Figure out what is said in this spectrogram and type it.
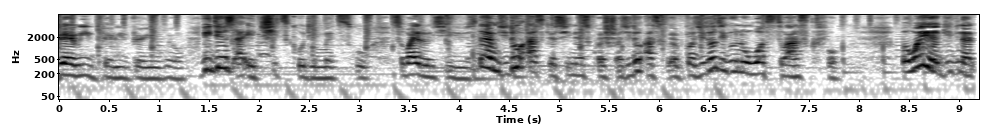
very very very well. Videos are a cheat code in med school so why don't you use them? Sometimes you don't ask your seniors questions you don't ask for them because you don't even know what to ask for. But when you're given an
